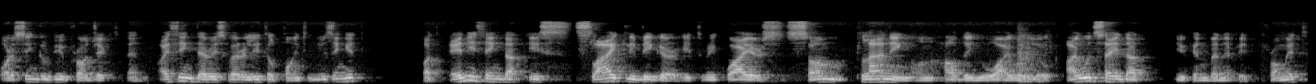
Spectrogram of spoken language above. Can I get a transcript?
or a single view project, then I think there is very little point in using it. But anything that is slightly bigger, it requires some planning on how the UI will look. I would say that you can benefit from it.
